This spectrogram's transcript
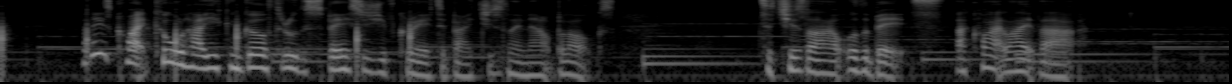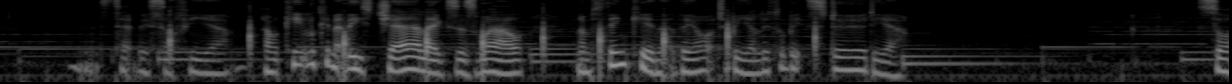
I think it's quite cool how you can go through the spaces you've created by chiselling out blocks to chisel out other bits. I quite like that. Let's take this off here. I will keep looking at these chair legs as well, and I'm thinking that they ought to be a little bit sturdier. So I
